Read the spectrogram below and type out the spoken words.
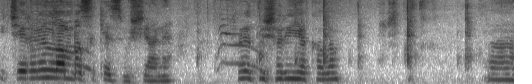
İçerinin lambası kesmiş yani. Şöyle dışarıyı yakalım. Aa.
